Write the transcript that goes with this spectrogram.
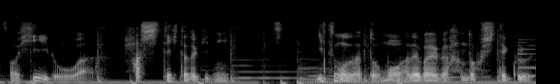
そのヒーローは走ってきた時に、いつもだともうアデバイがハンドオフしてくる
